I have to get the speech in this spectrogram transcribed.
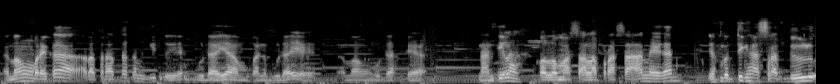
Emang mereka rata-rata kan gitu ya, budaya bukan budaya ya. Emang udah kayak nantilah kalau masalah perasaan ya kan, yang penting hasrat dulu.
